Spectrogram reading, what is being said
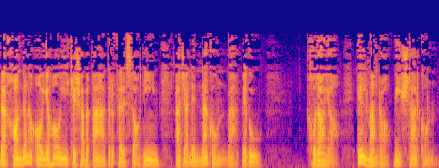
در خواندن آیه هایی که شب قدر فرستادیم عجله نکن و بگو خدایا علمم را بیشتر کن.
